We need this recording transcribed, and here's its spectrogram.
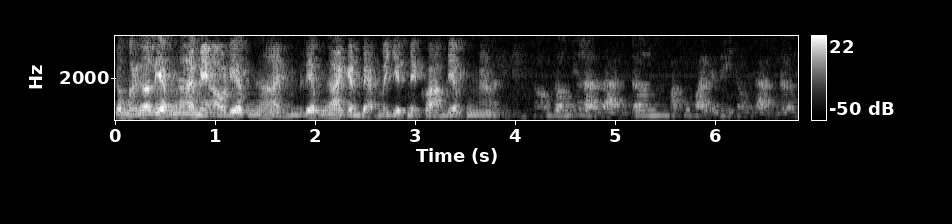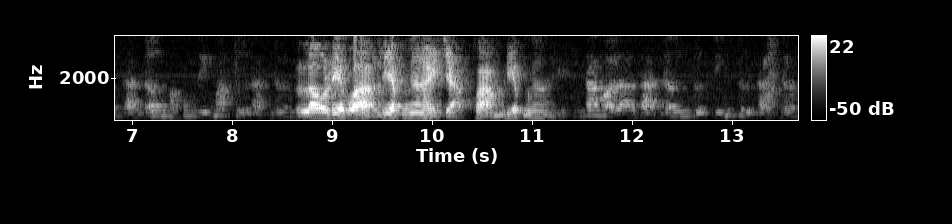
ก็เหมือนก็เรียบง่ายไม่เอาเรียบง่าย เรียบง่ายกันแบบไม่ยึดในความเรียบง่าย nó cũng giống như là giản đơn mà không phải cái gì trong giản đơn giản đơn mà không dính mắc sự giản đơn เราเรียกว่าเรียบง่ายจากความเรียบง่าย chúng ta gọi là giản đơn từ chính sự giản đơn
